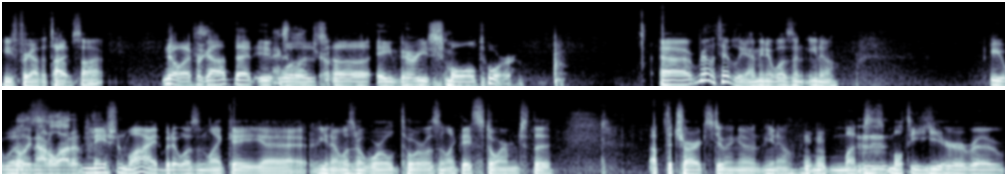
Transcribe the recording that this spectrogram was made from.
You forgot that Tom I- saw it? No, I forgot that it Thanks a lot, was uh, a very small tour. Uh, relatively. I mean, it wasn't. You know, it was Probably not a lot of- nationwide, but it wasn't like a uh, you know, it wasn't a world tour. It wasn't like they stormed the up the charts doing a you know months Mhm. multi-year uh,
